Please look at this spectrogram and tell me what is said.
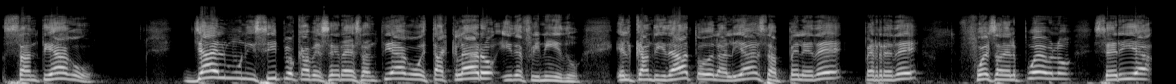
Santiago. Ya el municipio cabecera de Santiago está claro y definido. El candidato de la alianza PLD, PRD, Fuerza del Pueblo, sería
